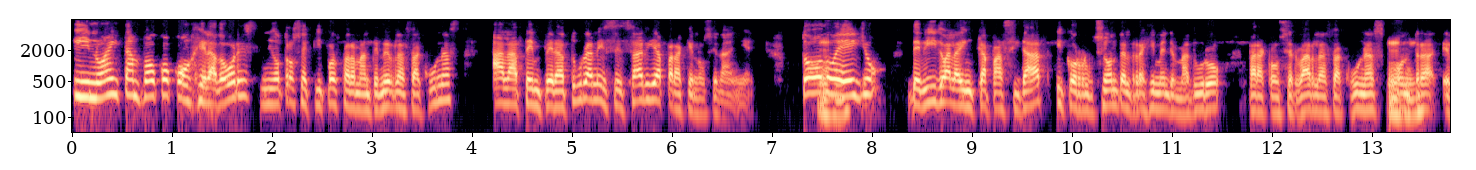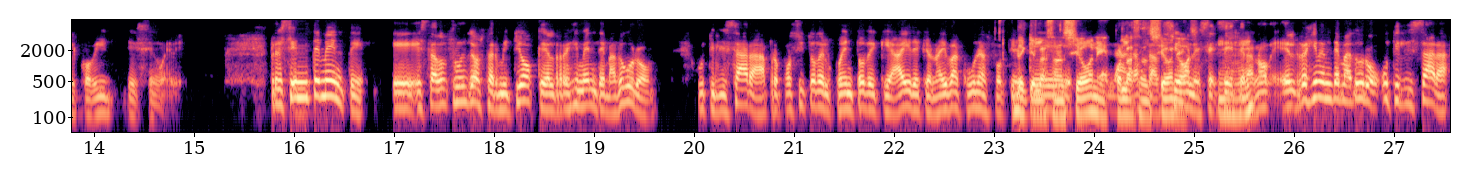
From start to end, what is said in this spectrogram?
Y no hay tampoco congeladores ni otros equipos para mantener las vacunas a la temperatura necesaria para que no se dañen. Todo ello debido a la incapacidad y corrupción del régimen de Maduro para conservar las vacunas contra el COVID-19. Recientemente, eh, Estados Unidos permitió que el régimen de Maduro utilizara a propósito del cuento de que hay, de que no hay vacunas, porque de que las sanciones, por las, sanciones, etcétera, ¿no? El régimen de Maduro utilizara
